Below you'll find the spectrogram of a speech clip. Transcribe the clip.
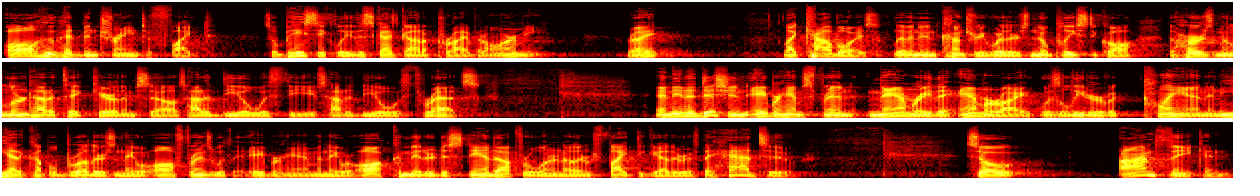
all who had been trained to fight. So basically, this guy's got a private army, right? Like cowboys living in a country where there's no police to call, the herdsmen learned how to take care of themselves, how to deal with thieves, how to deal with threats. And in addition, Abraham's friend Mamre, the Amorite, was a leader of a clan, and he had a couple brothers, and they were all friends with Abraham, and they were all committed to stand up for one another and fight together if they had to. So I'm thinking,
